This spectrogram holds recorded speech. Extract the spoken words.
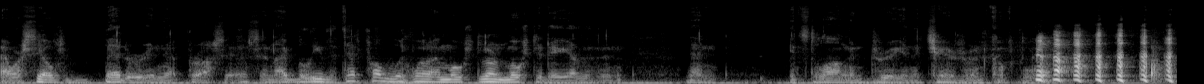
ourselves better in that process. And I believe that that's probably what I most learned most today, other than than it's long and dreary and the chairs are uncomfortable.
